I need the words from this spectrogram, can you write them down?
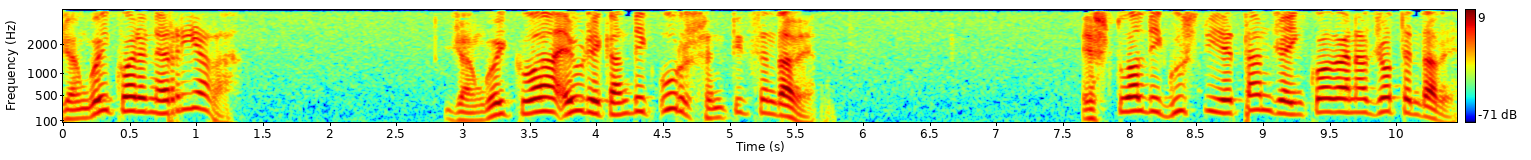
jangoikoaren herria da jangoikoa eurek handik ur sentitzen dabe. Estualdi guztietan jainkoa gana joten dabe.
